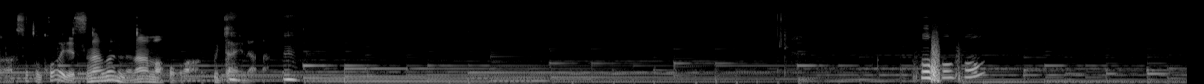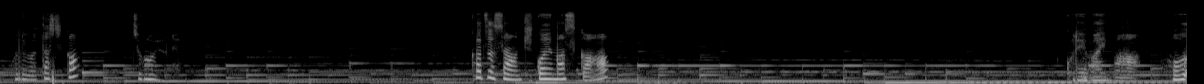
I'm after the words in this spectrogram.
あそこ声でつなぐんだな、真帆は、みたいな。うん。ほほほ？これ私か？違うよね。カズさん聞こえますか？これは今ほ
